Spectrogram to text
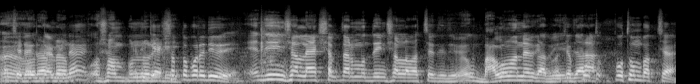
এটা গাবিন না? সম্পূর্ণ এক সপ্তাহ পরে দিবে? জি ইনশাল্লাহ এক সপ্তাহের মধ্যে ইনশাল্লাহ বাচ্চা দিয়ে দেবে। ভালো মানের গাভী যারা প্রথ- প্রথম বাচ্চা?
